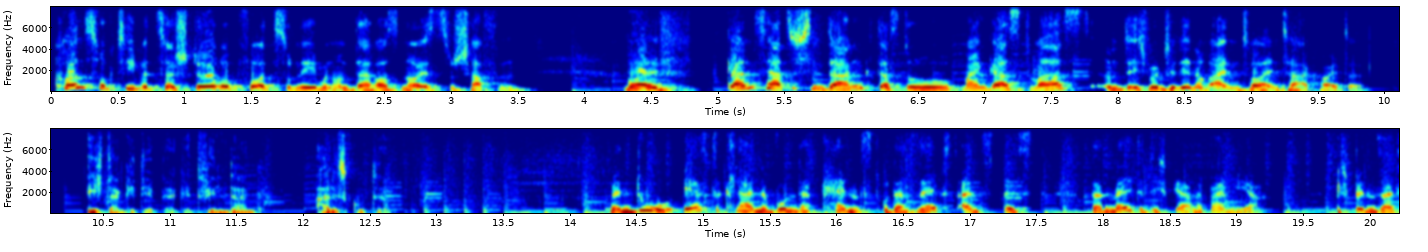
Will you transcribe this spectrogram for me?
konstruktive Zerstörung vorzunehmen und daraus Neues zu schaffen. Wolf, ganz herzlichen Dank, dass du mein Gast warst und ich wünsche dir noch einen tollen Tag heute. Ich danke dir, Birgit. Vielen Dank. Alles Gute. Wenn du erste kleine Wunder kennst oder selbst eins bist, dann melde dich gerne bei mir. Ich bin seit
